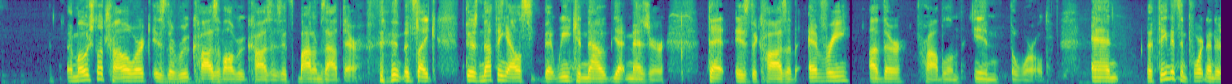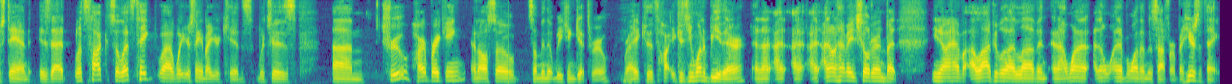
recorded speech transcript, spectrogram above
emotional trauma work is the root cause of all root causes. It's bottoms out there. it's like there's nothing else that we can now yet measure that is the cause of every other problem in the world. And the thing that's important to understand is that let's talk. So let's take uh, what you're saying about your kids, which is um, true, heartbreaking, and also something that we can get through, right? Because it's hard because you want to be there. And I, I, I don't have any children, but you know, I have a lot of people that I love, and, and I want to. I don't ever want them to suffer. But here's the thing:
